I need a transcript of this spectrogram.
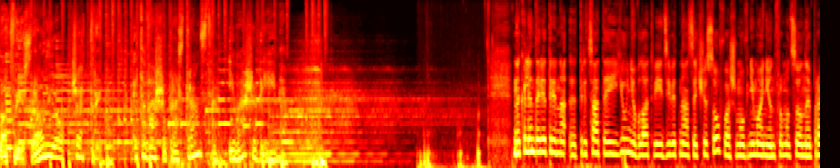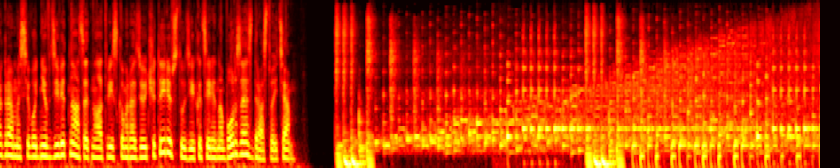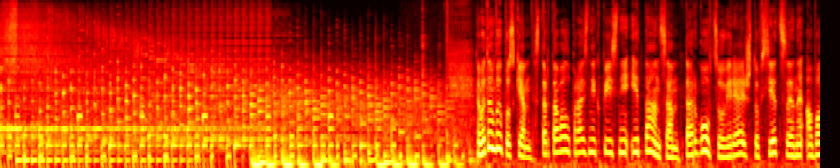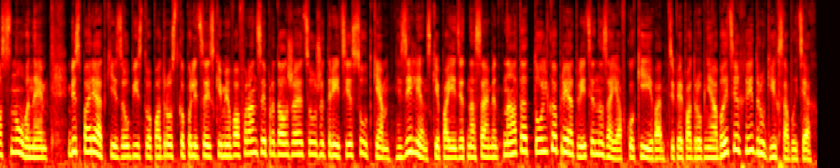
Латвийс Радио 4. Это ваше пространство и ваше время. На календаре 30 июня в Латвии 19 часов. Вашему вниманию информационная программа сегодня в 19 на Латвийском радио 4 в студии Екатерина Борзая. Здравствуйте. В этом выпуске стартовал праздник песни и танца. Торговцы уверяют, что все цены обоснованные. Беспорядки из-за убийства подростка полицейскими во Франции продолжаются уже третьи сутки. Зеленский поедет на саммит НАТО только при ответе на заявку Киева. Теперь подробнее об этих и других событиях.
